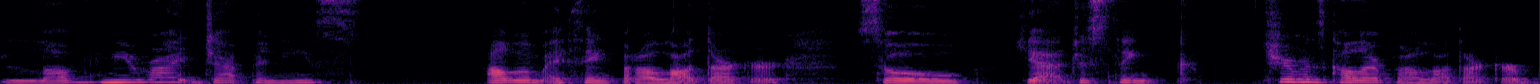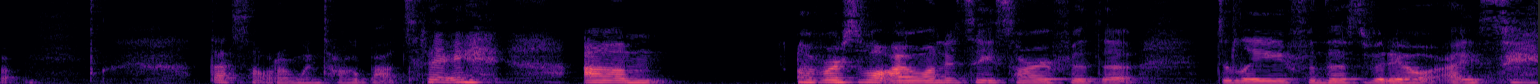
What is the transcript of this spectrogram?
Love Me Right Japanese album, I think, but a lot darker. So yeah, just think Xiumin's color, but a lot darker. But that's not what I'm going to talk about today. Um, first of all, I want to say sorry for the delay for this video. I seem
